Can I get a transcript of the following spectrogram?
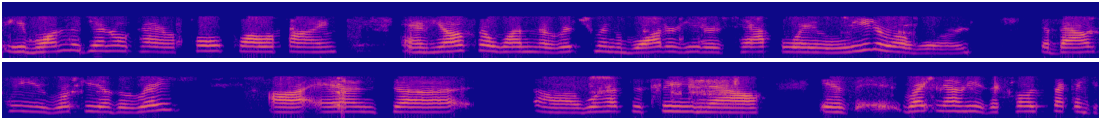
he won the General Tire pole qualifying, and he also won the Richmond Water Heaters Halfway Leader Award, the Bounty Rookie of the Race, uh, and uh, uh, we'll have to see now. Is right now he's a close second to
